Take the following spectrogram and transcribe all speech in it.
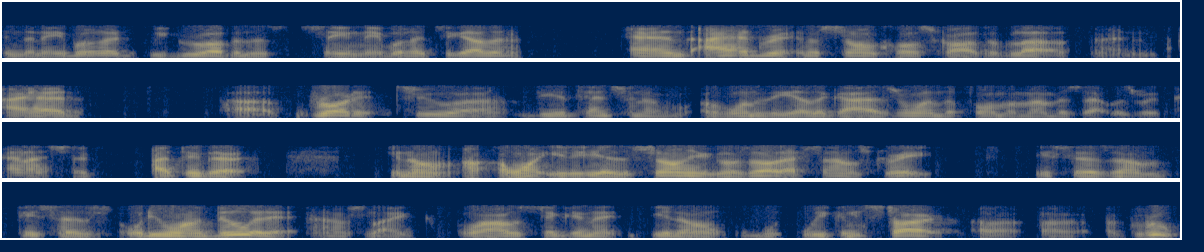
in the neighborhood. We grew up in the same neighborhood together, and I had written a song called "Scars of Love," and I had uh, brought it to uh, the attention of, of one of the other guys, one of the former members that was with, and I said, "I think that, you know, I, I want you to hear the song." He goes, "Oh, that sounds great." He says, "Um, he says, what do you want to do with it?" And I was like, "Well, I was thinking that, you know, w- we can start a, a, a group."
